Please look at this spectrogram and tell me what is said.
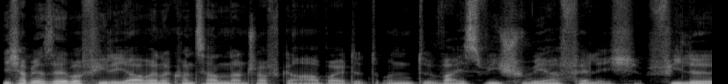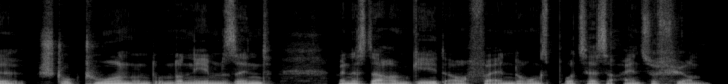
ich habe ja selber viele Jahre in der Konzernlandschaft gearbeitet und weiß, wie schwerfällig viele Strukturen und Unternehmen sind, wenn es darum geht, auch Veränderungsprozesse einzuführen.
